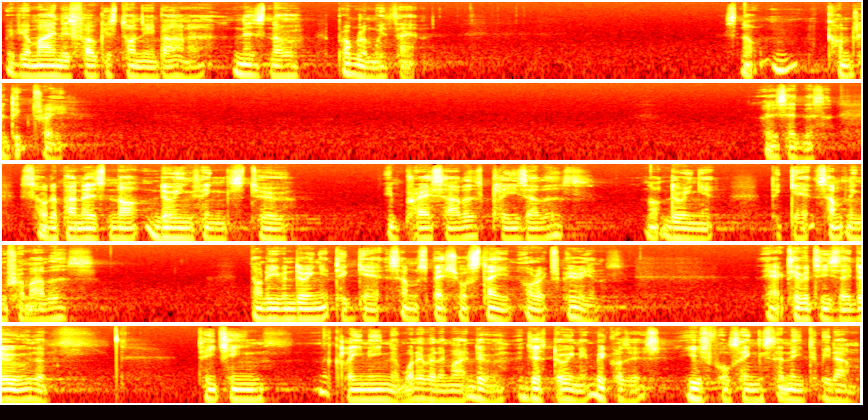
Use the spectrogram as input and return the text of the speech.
If your mind is focused on Nibbana, there's no problem with that. It's not contradictory. I said this Sotapanna is not doing things to impress others, please others, not doing it to get something from others, not even doing it to get some special state or experience. The activities they do, the teaching, the cleaning, the whatever they might do, they're just doing it because it's useful things that need to be done.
